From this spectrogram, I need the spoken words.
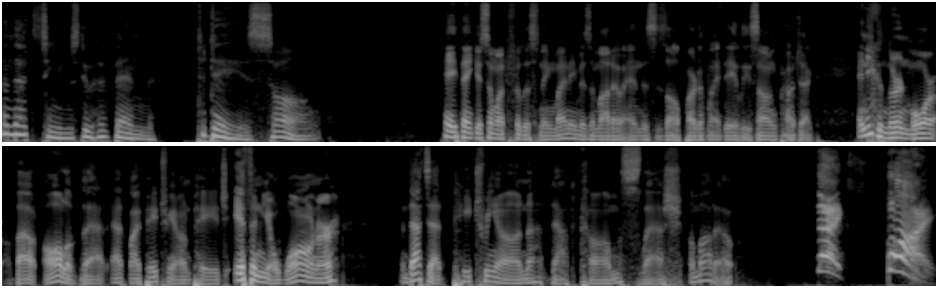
And that seems to have been today's song. Hey, thank you so much for listening. My name is Amato, and this is all part of my daily song project. And you can learn more about all of that at my Patreon page, if and you wanna and that's at patreon.com slash Amato. Thanks! Bye!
